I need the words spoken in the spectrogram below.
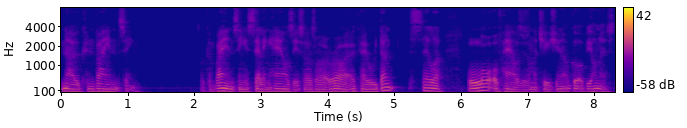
no conveyancing. Well, conveyancing is selling houses. So I was like, right, okay, well, we don't sell a lot of houses on the Tuesday. You know, I've got to be honest.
